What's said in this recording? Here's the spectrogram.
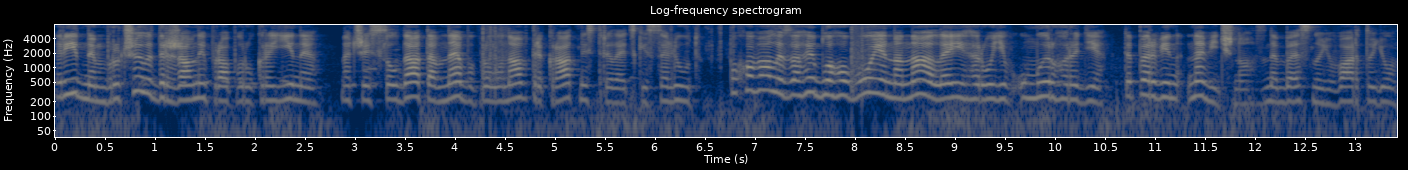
Рідним вручили державний прапор України. На честь солдата в небо пролунав трикратний стрілецький салют. Поховали загиблого воїна на алеї героїв у Миргороді. Тепер він навічно з небесною вартою.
